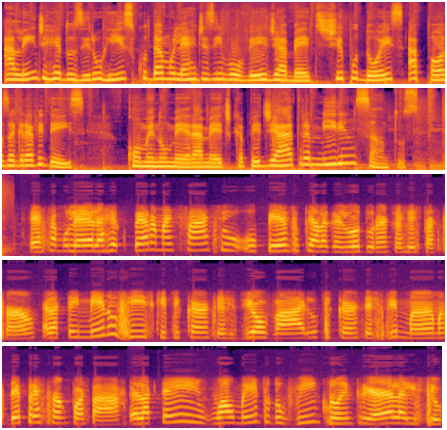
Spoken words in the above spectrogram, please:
além de reduzir o risco da mulher desenvolver diabetes tipo 2 após a gravidez, como enumera a médica pediatra Miriam Santos. Essa mulher ela recupera mais fácil o peso que ela ganhou durante a gestação. Ela tem menos risco de câncer de ovário, de câncer de mama, depressão pós-parto. Ela tem um aumento do vínculo entre ela e seu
